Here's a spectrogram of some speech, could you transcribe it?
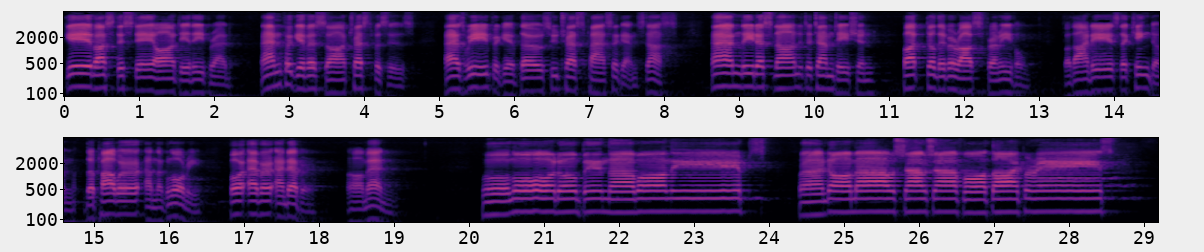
Give us this day our daily bread, and forgive us our trespasses, as we forgive those who trespass against us. And lead us not into temptation but deliver us from evil. For thine is the kingdom, the power, and the glory, for ever and ever. Amen. O Lord, open thou our lips, and our mouths shall shout forth thy praise.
